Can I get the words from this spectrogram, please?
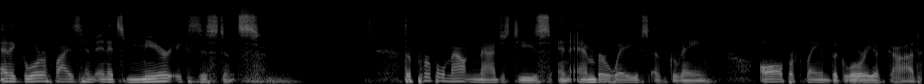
and it glorifies him in its mere existence. The purple mountain majesties and ember waves of grain all proclaim the glory of God.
